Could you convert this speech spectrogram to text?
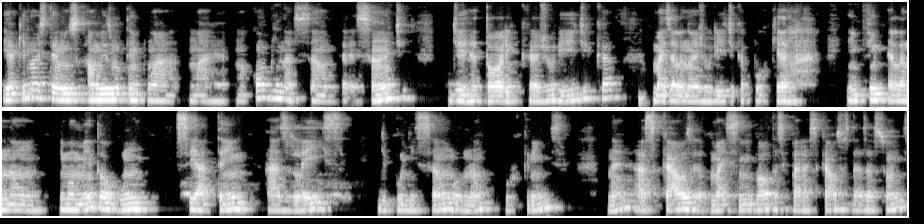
E aqui nós temos, ao mesmo tempo, uma, uma, uma combinação interessante de retórica jurídica, mas ela não é jurídica porque ela, enfim, ela não, em momento algum, se atém às leis de punição ou não por crimes, né? As causas, mas sim volta-se para as causas das ações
